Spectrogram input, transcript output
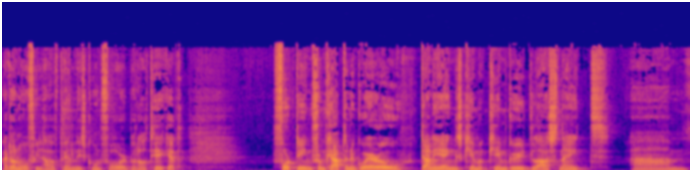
I don't know if he'll have penalties going forward, but I'll take it. 14 from Captain Aguero. Danny Ings came came good last night. Um,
